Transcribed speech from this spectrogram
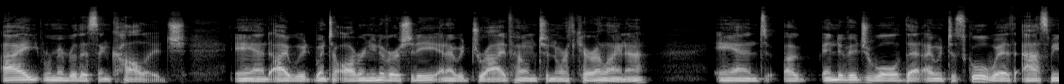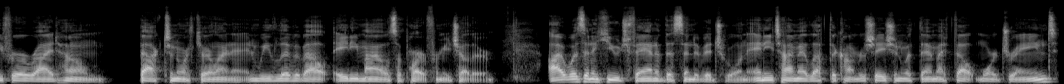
I remember this in college and I would went to Auburn University and I would drive home to North Carolina and a individual that I went to school with asked me for a ride home back to North Carolina and we live about 80 miles apart from each other. I wasn't a huge fan of this individual and anytime I left the conversation with them I felt more drained.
